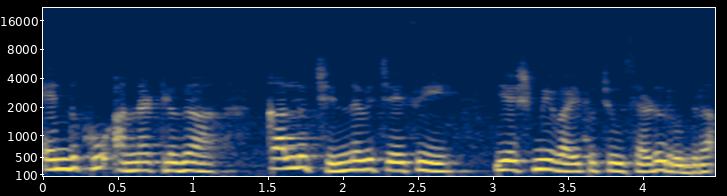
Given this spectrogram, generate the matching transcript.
ఎందుకు అన్నట్లుగా కళ్ళు చిన్నవి చేసి యష్మి వైపు చూశాడు రుద్ర.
